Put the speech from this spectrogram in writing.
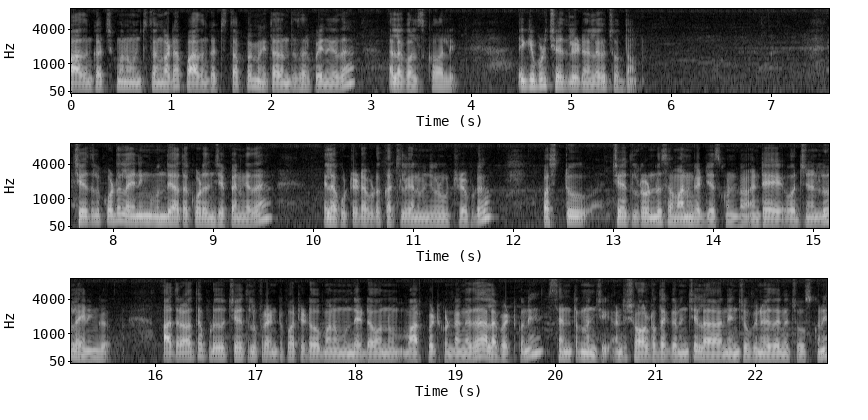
పాదం ఖర్చుకు మనం ఉంచుతాం కూడా పాదం ఖర్చు తప్ప మిగతాదంతా సరిపోయింది కదా అలా కొలుసుకోవాలి. ఇక ఇప్పుడు చేతులు వేయడం ఎలాగో చూద్దాం. చేతులు కూడా లైనింగ్ ముందే అతకూడదని చెప్పాను కదా ఇలా కుట్టేటప్పుడు ఖర్చులు కనిపించుకుని కుట్టేటప్పుడు ఫస్ట్ చేతులు రెండు సమానం కట్ చేసుకుంటాం. అంటే ఒరిజినల్ లైనింగ్. ఆ తర్వాత ఇప్పుడు చేతులు ఫ్రంట్ పార్ట్ ఇటో మనం ముందే డౌన్ మార్క్ పెట్టుకుంటాం కదా అలా పెట్టుకుని సెంటర్ నుంచి అంటే షోల్డర్ దగ్గర నుంచి ఇలా నేను చూపిన విధంగా చూసుకొని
